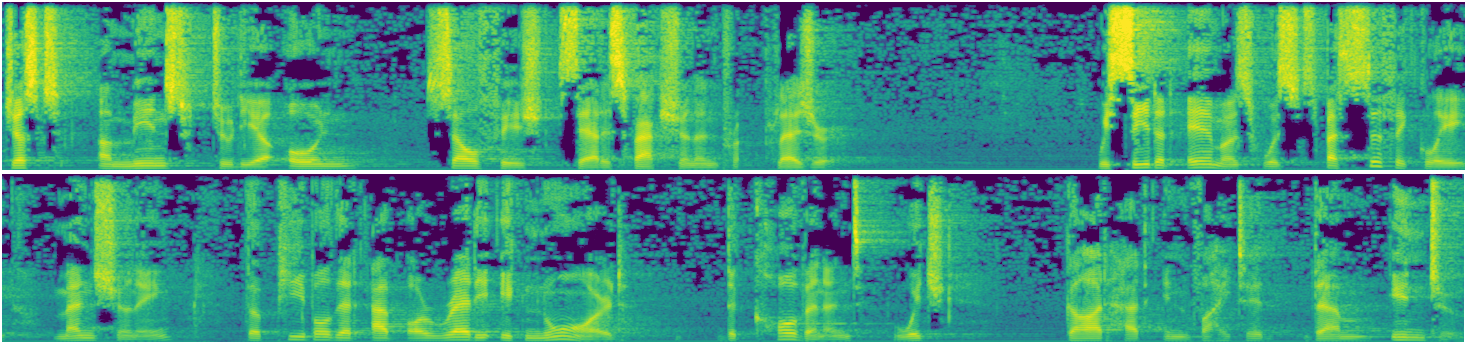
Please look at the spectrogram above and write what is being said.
just a means to their own selfish satisfaction and pleasure. We see that Amos was specifically mentioning the people that have already ignored the covenant which God had invited them into.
